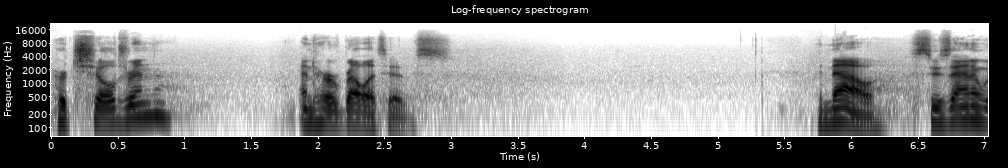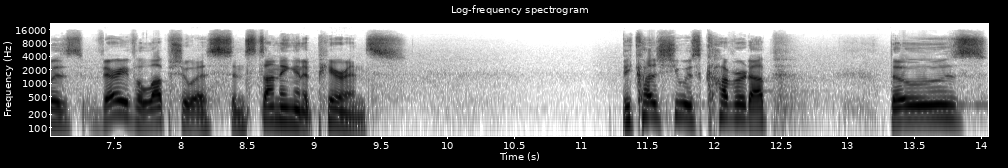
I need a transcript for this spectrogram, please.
her children, and her relatives. And now, Susanna was very voluptuous and stunning in appearance. Because she was covered up, those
